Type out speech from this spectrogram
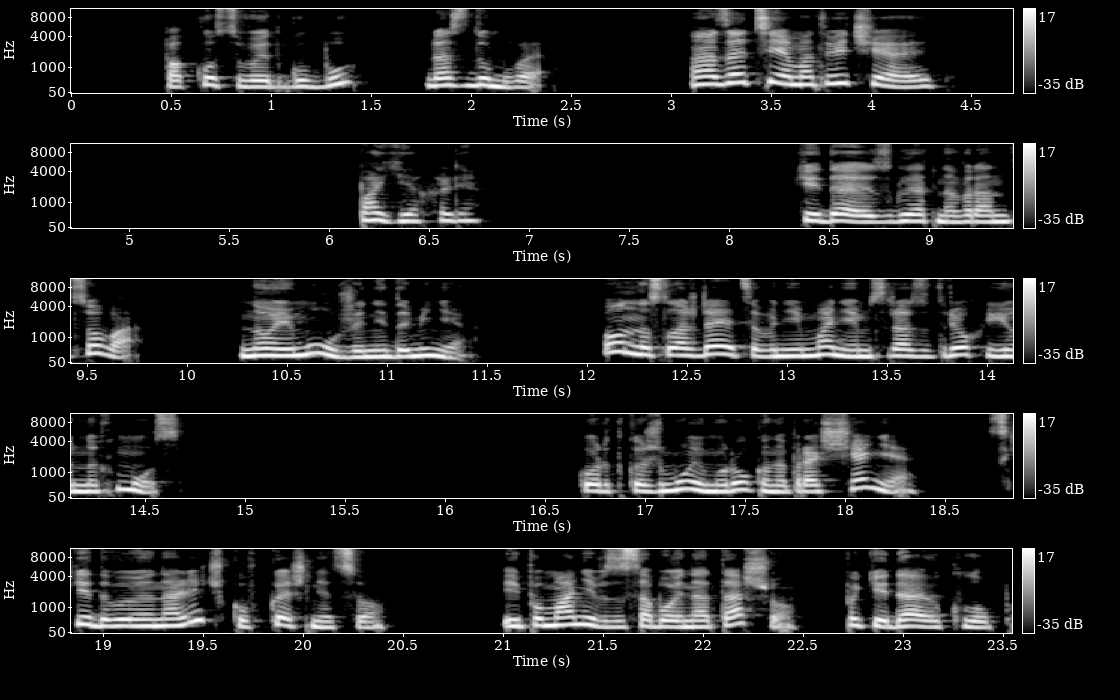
покусывает губу, раздумывая, а затем отвечает. «Поехали». Кидаю взгляд на Воронцова, но ему уже не до меня. Он наслаждается вниманием сразу трех юных муз. Коротко жму ему руку на прощание, скидываю наличку в кэшницу и, поманив за собой Наташу, покидаю клуб.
